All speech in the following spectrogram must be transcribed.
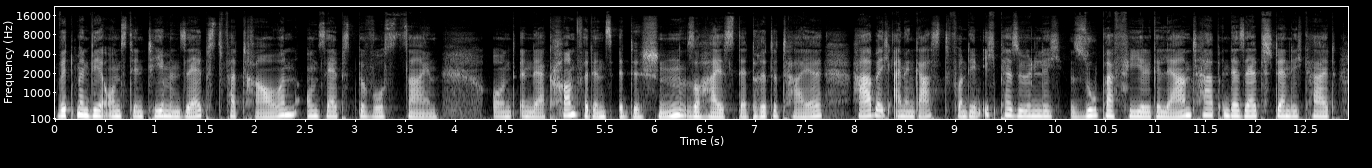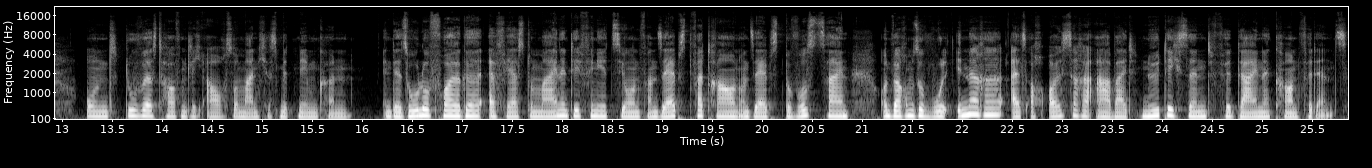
widmen wir uns den Themen Selbstvertrauen und Selbstbewusstsein. Und in der Confidence Edition, so heißt der dritte Teil, habe ich einen Gast, von dem ich persönlich super viel gelernt habe in der Selbstständigkeit und du wirst hoffentlich auch so manches mitnehmen können. In der Solo-Folge erfährst du meine Definition von Selbstvertrauen und Selbstbewusstsein und warum sowohl innere als auch äußere Arbeit nötig sind für deine Confidence.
